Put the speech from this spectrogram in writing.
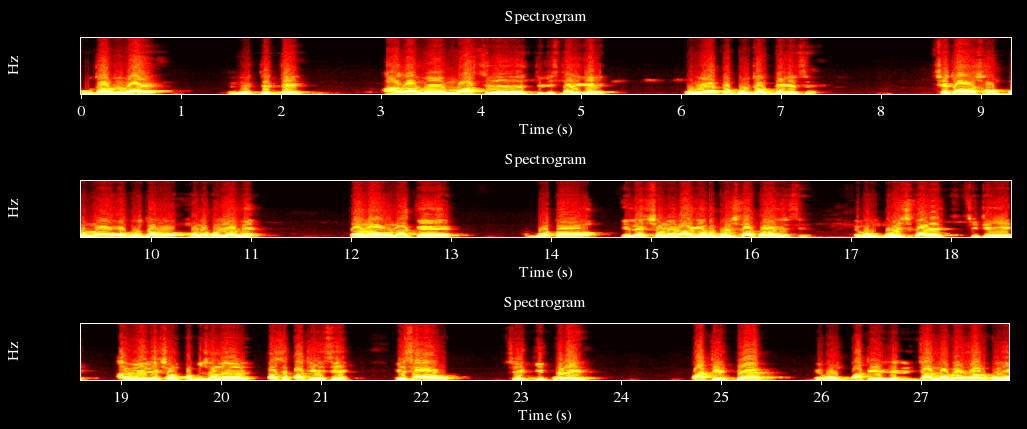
বুধারু রায় নেতৃত্বে আগামী মার্চে তিরিশ তারিখে উনি একটা বৈঠক ডেকেছে। সেটা সম্পূর্ণ অবৈধ মনে করি আমি। কেননা ওনাকে গত ইলেকশনের আগে বহিষ্কার করা গেছে এবং বহিষ্কারের চিঠি আমি ইলেকশন কমিশনের কাছে পাঠিয়েছি। এছাড়াও সে কি করে পার্টির প্যাড এবং পার্টির ঝান্ডা ব্যবহার করে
